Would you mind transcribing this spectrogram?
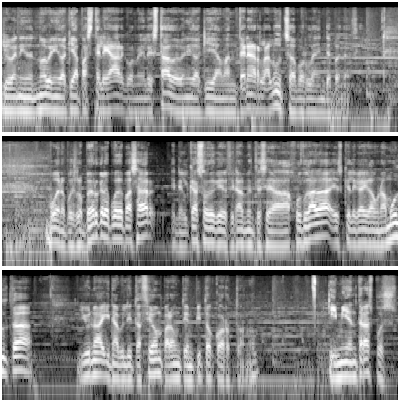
Yo he venido- no he venido aquí a pastelear con el Estado, he venido aquí a mantener la lucha por la independencia. Bueno, pues lo peor que le puede pasar, en el caso de que finalmente sea juzgada, es que le caiga una multa y una inhabilitación para un tiempito corto, ¿no? Y mientras, pues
